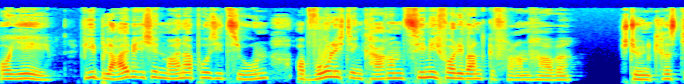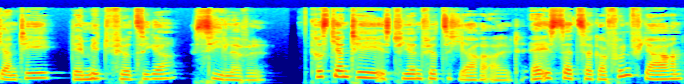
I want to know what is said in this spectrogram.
Oje, oh wie bleibe ich in meiner Position, obwohl ich den Karren ziemlich vor die Wand gefahren habe? Stöhnt Christian T., der Mit-40er Sea-Level. Christian T. ist 44 Jahre alt. Er ist seit circa fünf Jahren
